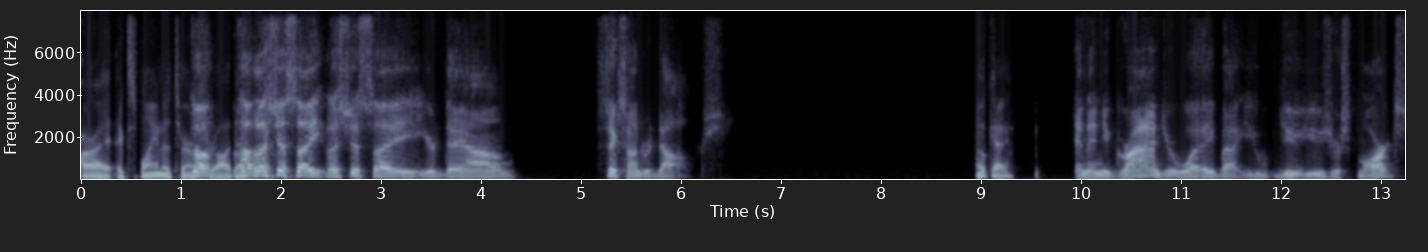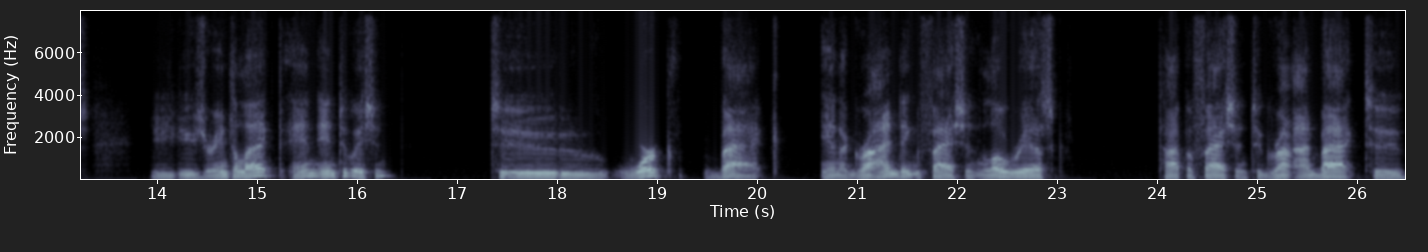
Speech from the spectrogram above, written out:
all right. Explain the term So, drawdown. let's just say, let's just say you're down six hundred dollars. okay. and then you grind your way back you you use your smarts you use your intellect and intuition to work back in a grinding fashion low risk type of fashion to grind back to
